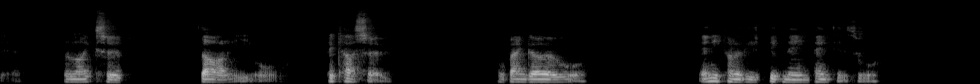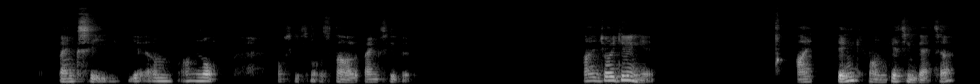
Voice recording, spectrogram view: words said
uh, the likes of Dali or Picasso or Van Gogh or any kind of these big name painters or Banksy. Yeah, I'm, I'm not, obviously it's not the style of Banksy, but I enjoy doing it. I think I'm getting better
